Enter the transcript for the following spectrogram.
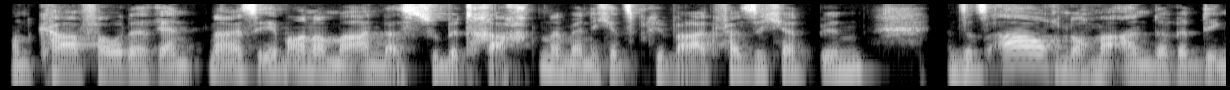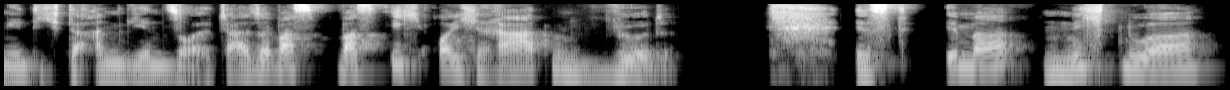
und KV oder Rentner ist eben auch nochmal anders zu betrachten. Und wenn ich jetzt privat versichert bin, dann sind es auch nochmal andere Dinge, die ich da angehen sollte. Also was, was ich euch raten würde, ist immer nicht nur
